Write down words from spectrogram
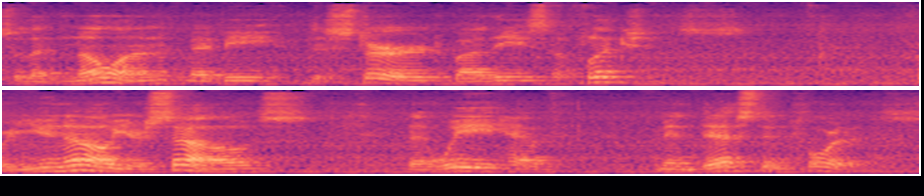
so that no one may be disturbed by these afflictions. For you know yourselves that we have been destined for this.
